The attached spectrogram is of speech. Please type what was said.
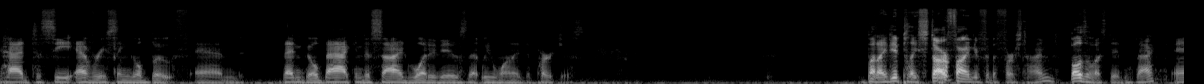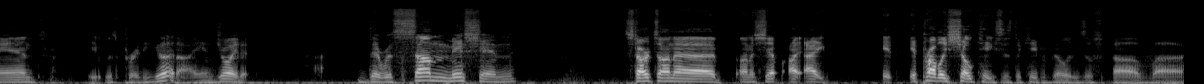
had to see every single booth and then go back and decide what it is that we wanted to purchase. But I did play Starfinder for the first time. Both of us did, in fact, and it was pretty good. I enjoyed it. There was some mission starts on a on a ship. I, I it it probably showcases the capabilities of of uh,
